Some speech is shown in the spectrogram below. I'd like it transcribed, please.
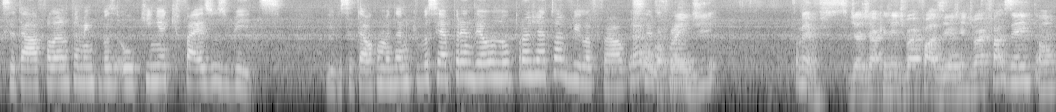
Você tava falando também que você- o Kim é que faz os beats. E você tava comentando que você aprendeu no projeto A Vila. Foi algo que É, você eu foi... aprendi. Falei, já, já que a gente vai fazer, a gente vai fazer, então.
